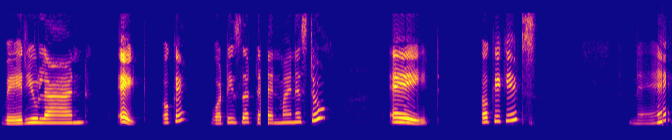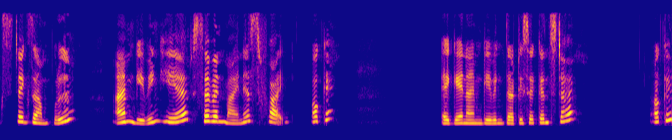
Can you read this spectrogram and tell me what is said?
Where you land? 8. Okay, what is the 10 minus 2? 8. Okay kids. Next example. I am giving here 7 minus 5. Okay. Again I am giving 30 seconds time. Okay.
